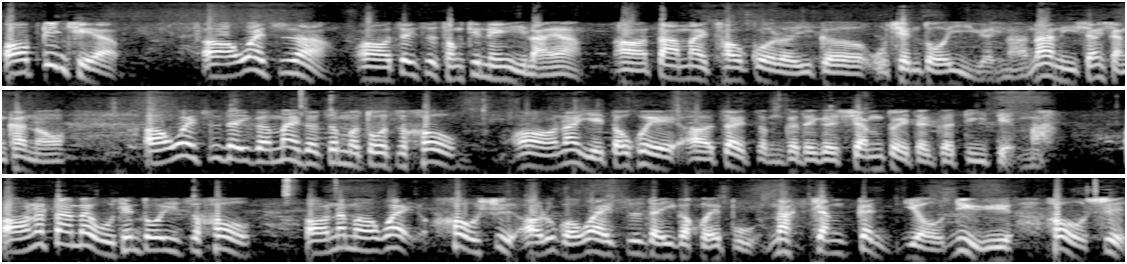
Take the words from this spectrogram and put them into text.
哦，并且啊，啊、外资啊，哦、这次从今年以来啊，啊、大卖超过了一个五千多亿元呐、那你想想看哦，啊、外资的一个卖的这么多之后，哦，那也都会呃，在整个的一个相对的一个低点嘛。哦，那大卖五千多亿之后，哦，那么外后续哦，如果外资的一个回补，那将更有利于后市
